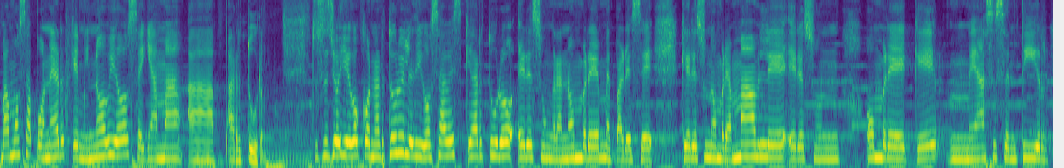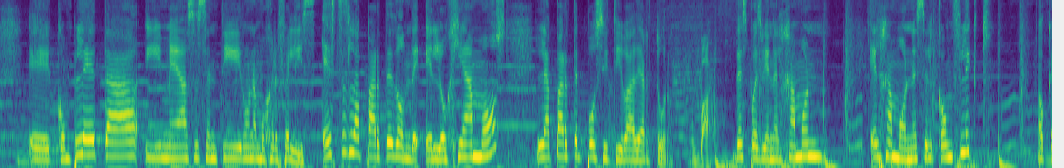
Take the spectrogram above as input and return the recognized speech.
vamos a poner que mi novio se llama ah, Arturo. Entonces yo llego con Arturo y le digo, ¿sabes qué Arturo? Eres un gran hombre, me parece que eres un hombre amable, eres un hombre que me hace sentir eh, completa y me hace sentir una mujer feliz. Esta es la parte donde elogiamos la parte positiva de Arturo. Va. Después viene el jamón. El jamón es el conflicto. ¿Ok?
